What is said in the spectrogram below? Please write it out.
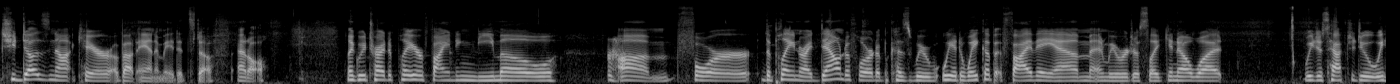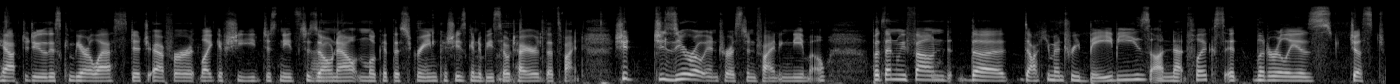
She does not care about animated stuff at all. Like we tried to play her Finding Nemo um, for the plane ride down to Florida because we we had to wake up at 5 a.m. and we were just like, you know what, we just have to do what we have to do. This can be our last stitch effort. Like if she just needs to zone out and look at the screen because she's going to be so tired, that's fine. She she zero interest in Finding Nemo, but then we found the documentary Babies on Netflix. It literally is just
